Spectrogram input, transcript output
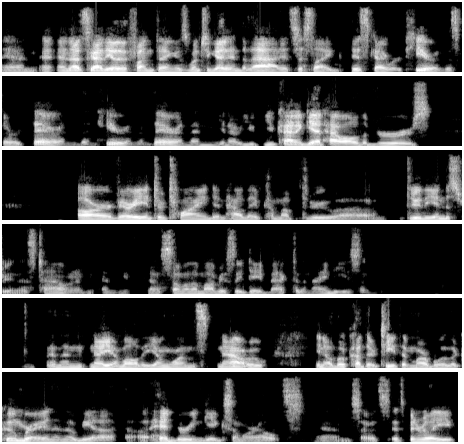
and and that's kind of the other fun thing is once you get into that it's just like this guy worked here and this guy worked there and then here and then there and then you know you, you kind of get how all the brewers are very intertwined in how they've come up through uh, through the industry in this town and, and you know some of them obviously date back to the 90s and and then now you have all the young ones now who you know they'll cut their teeth at Marble or La Cumbre and then they'll get a, a head brewing gig somewhere else and so it's it's been really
